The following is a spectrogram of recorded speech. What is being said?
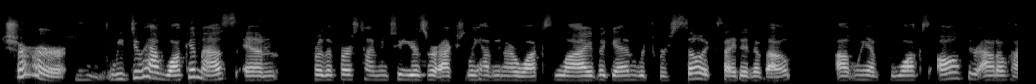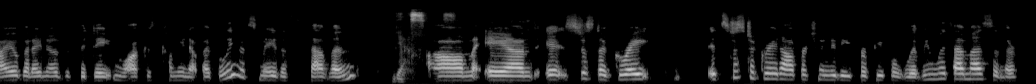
Sure. We do have Walk MS, and for the first time in two years, we're actually having our walks live again, which we're so excited about. Um, we have walks all throughout Ohio, but I know that the Dayton walk is coming up. I believe it's May the 7th. Yes. Um, and it's just a great it's just a great opportunity for people living with MS and their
